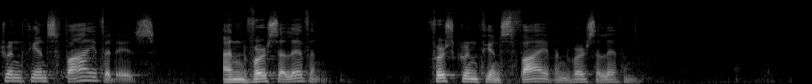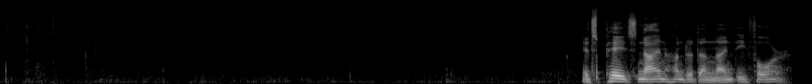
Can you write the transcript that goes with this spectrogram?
Corinthians 5, it is, and verse 11. 1 Corinthians 5 and verse 11. It's page 994.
